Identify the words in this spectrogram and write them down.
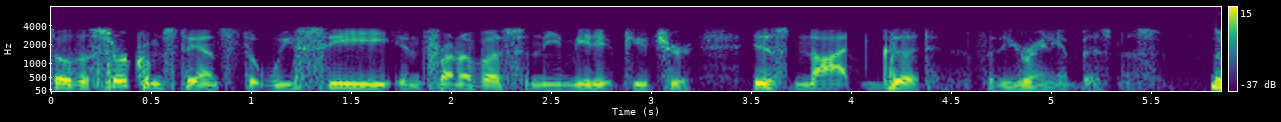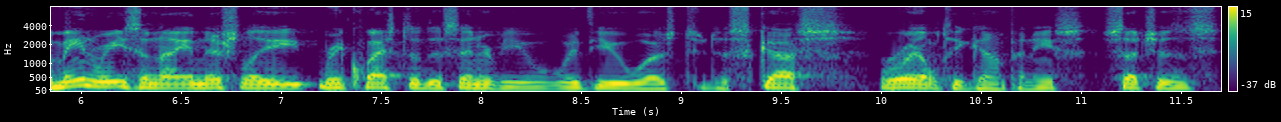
So the circumstance that we see in front of us in the immediate future is not good for the uranium business. The main reason I initially requested this interview with you was to discuss royalty companies such as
